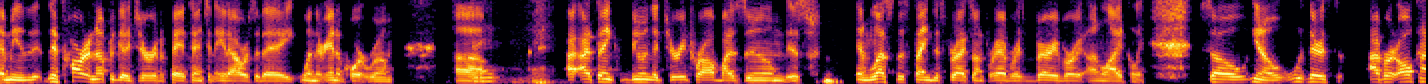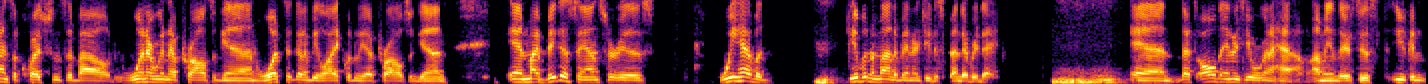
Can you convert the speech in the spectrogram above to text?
I mean, it's hard enough to get a jury to pay attention eight hours a day when they're in a courtroom. Uh, right. I, I, think doing a jury trial by Zoom is, unless this thing just drags on forever, is very, very unlikely. So, you know, there's I've heard all kinds of questions about when are we going to have trials again? What's it going to be like when we have trials again? And my biggest answer is we have a given amount of energy to spend every day. And that's all the energy we're going to have. I mean, there's just, you can,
